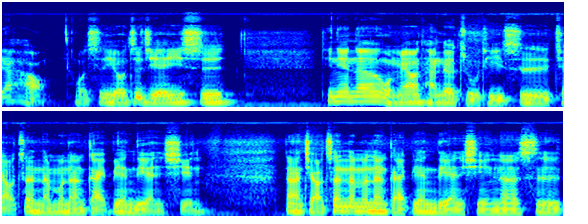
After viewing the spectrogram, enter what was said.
大家好，我是尤志杰医师。今天呢，我们要谈的主题是矫正能不能改变脸型？那矫正能不能改变脸型呢？是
